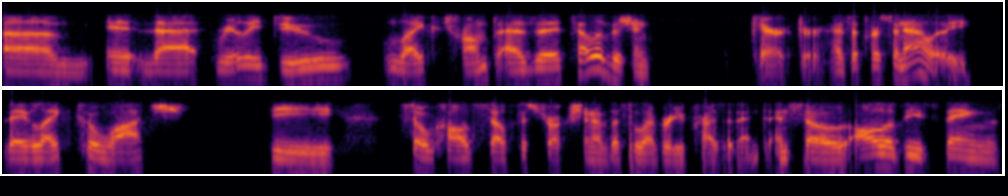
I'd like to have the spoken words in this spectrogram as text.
um, it, that really do like Trump as a television character, as a personality. They like to watch the so-called self-destruction of the celebrity president, and so all of these things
